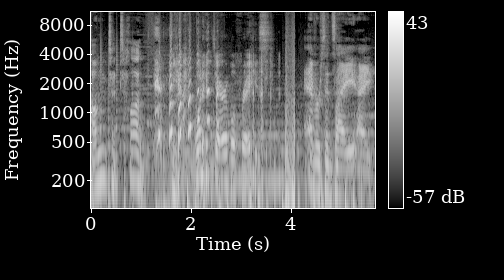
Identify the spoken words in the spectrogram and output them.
Tongue to tongue. Yeah, what a terrible phrase. Ever since I, I,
